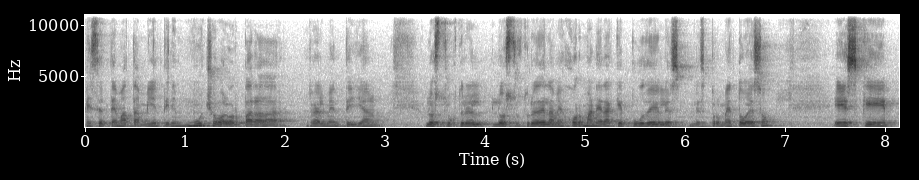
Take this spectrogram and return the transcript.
este tema también, tiene mucho valor para dar, realmente ya lo estructuré, lo estructuré de la mejor manera que pude, les, les prometo eso, es que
